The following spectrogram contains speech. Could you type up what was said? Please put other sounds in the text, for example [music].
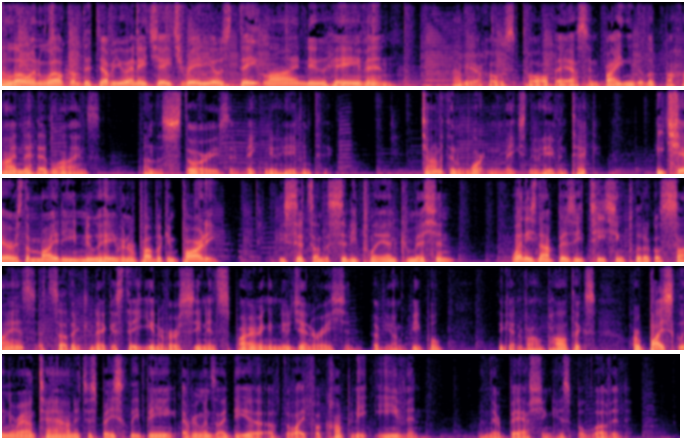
Hello and welcome to WNHH Radio's Dateline New Haven. I'm your host, Paul Bass, inviting you to look behind the headlines on the stories that make New Haven tick. Jonathan Wharton makes New Haven tick. He chairs the mighty New Haven Republican Party. He sits on the City Plan Commission. When he's not busy teaching political science at Southern Connecticut State University and inspiring a new generation of young people to get involved in politics, or bicycling around town and just basically being everyone's idea of delightful company, even when they're bashing his beloved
